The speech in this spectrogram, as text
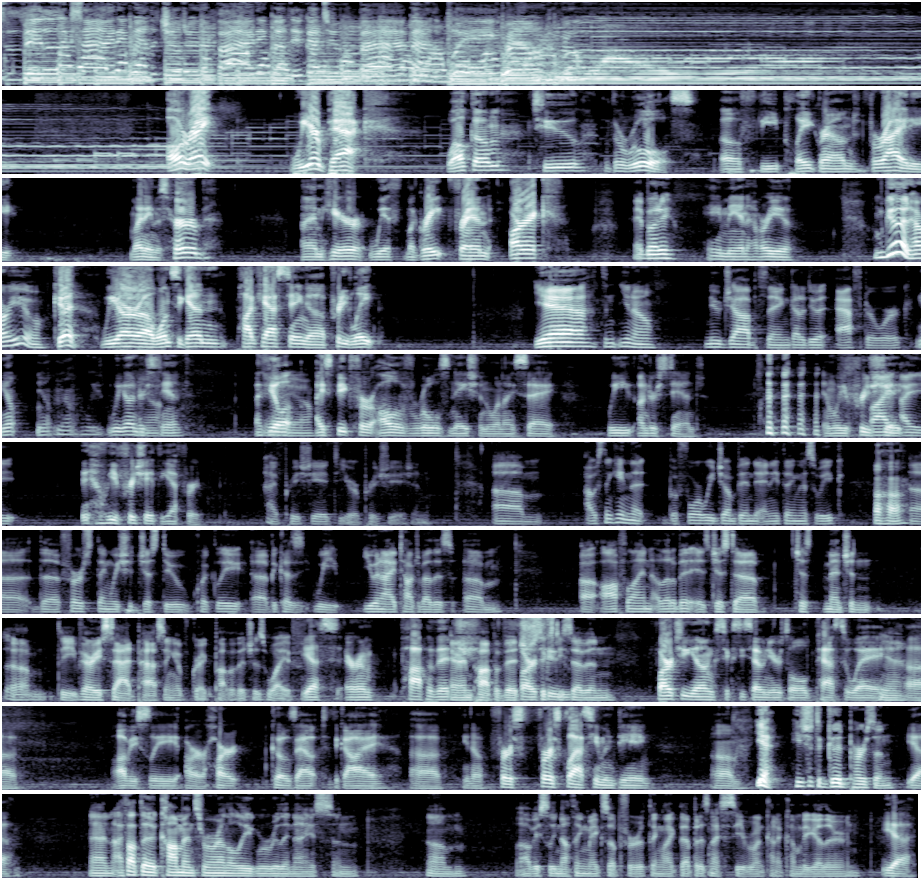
It's a little exciting when the children are fighting, but they've got to abide by the playground rules. All right, we are back. Welcome to the rules of the playground variety. My name is Herb. I am here with my great friend Arik. Hey, buddy. Hey, man, how are you? I'm good. How are you? Good. We are uh, once again podcasting uh, pretty late. Yeah, you know, new job thing. Got to do it after work. Yep, yep, no, we, we understand. I feel yeah. I speak for all of Rules Nation when I say we understand and we Well, appreciate I, I we appreciate the effort. I appreciate your appreciation. Um, I was thinking that before we jump into anything this week, Uh-huh. uh, the first thing we should just do quickly, uh, because we, you and I talked about this um, uh, offline a little bit, is just uh, just mention um, the very sad passing of Gregg Popovich's wife, Yes, Erin Popovich. Erin Popovich, far too- sixty-seven. far too young, 67 years old, passed away. Yeah. Uh, obviously, our heart goes out to the guy. Uh, you know, first first class human being. Yeah, he's just a good person. Yeah, And I thought the comments from around the league were really nice. And um, obviously, nothing makes up for a thing like that. But it's nice to see everyone kind of come together and yeah,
